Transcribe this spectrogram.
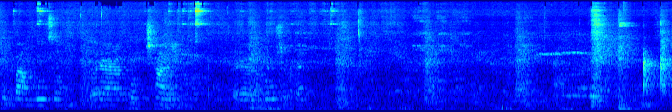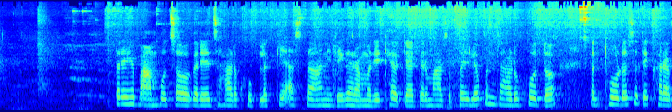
हे बांबूचं तर खूप छान आहे. तर बघू शकता. तर हे बांबूचं वगैरे झाड खूप लक्की असतं आणि ते घरामध्ये ठेवतात. तर माझं पहिलं पण झाड होतं पण थोडंसं ते खराब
